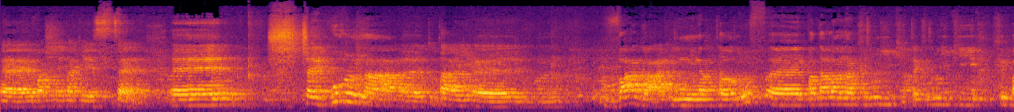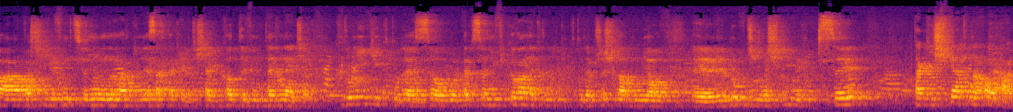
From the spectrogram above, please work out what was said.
e, właśnie takie sceny. E, szczególna tutaj uwaga iluminatorów e, padała na króliki. Te króliki chyba właściwie funkcjonują na marginesach, tak jak dzisiaj koty w internecie. Króliki, które są personifikowane, króliki, które prześladują e, ludzi, myśliwych, psy. Taki świat na opak.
